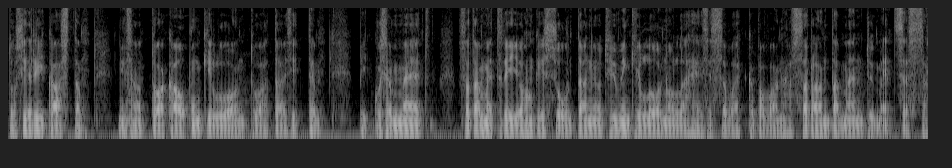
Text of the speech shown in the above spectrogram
tosi rikasta niin sanottua kaupunkiluontoa tai sitten pikkusen meet 100 metriä johonkin suuntaan, niin olet hyvinkin luonnonläheisessä vaikkapa vanhassa rantamäntymetsässä,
